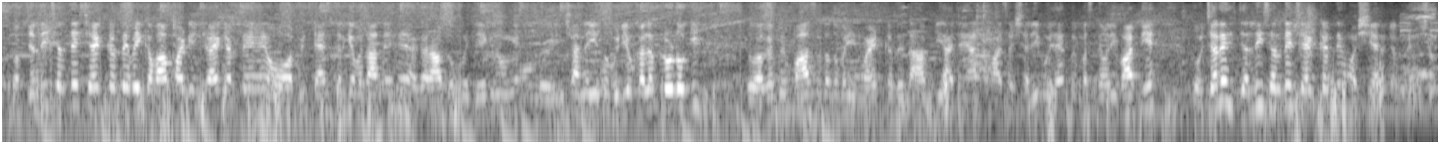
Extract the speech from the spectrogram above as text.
तो अब जल्दी चलते चेक करते भाई कबाब पार्टी इन्जॉय करते हैं, और फिर टेस्ट करके बताते हैं, अगर आप लोग कोई देख रहे होंगे तो इनशाला ये तो वीडियो कल अपलोड होगी। तो अगर कोई पास होता तो भाई इन्वाइट कर देता, आप भी आ जाए यार, हमारे साथ शरीक हो जाए, कोई मसले वाली बात नहीं है। तो चले, जल्दी चलते चेक करते हैं और शेयर करते हैं।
